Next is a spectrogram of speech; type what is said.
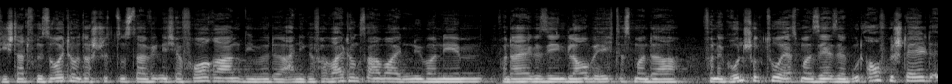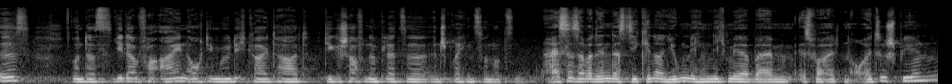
Die Stadt Friseute unterstützt uns da wirklich hervorragend. Die würde einige Verwaltungsarbeiten übernehmen. Von daher gesehen glaube ich, dass man da von der Grundstruktur erstmal sehr, sehr gut aufgestellt ist und dass jeder Verein auch die Möglichkeit hat, die geschaffenen Plätze entsprechend zu nutzen. Heißt das aber denn, dass die Kinder und Jugendlichen nicht mehr beim SV Alten Eute spielen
